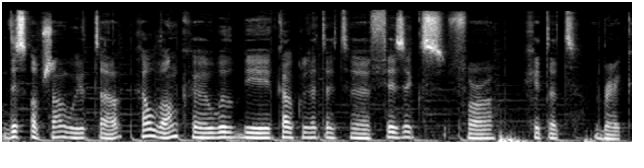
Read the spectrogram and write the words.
This option will tell how long uh, will be calculated uh, physics for heated brick.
